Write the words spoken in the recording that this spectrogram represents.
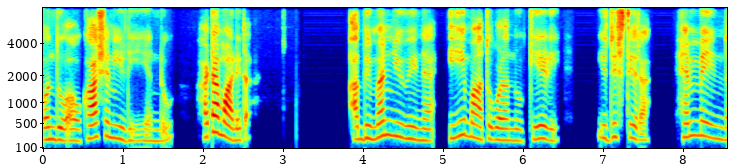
ಒಂದು ಅವಕಾಶ ನೀಡಿ ಎಂದು ಹಠ ಮಾಡಿದ. ಅಭಿಮನ್ಯುವಿನ ಈ ಮಾತುಗಳನ್ನು ಕೇಳಿ ಯುಧಿಷ್ಠಿರ ಹೆಮ್ಮೆಯಿಂದ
